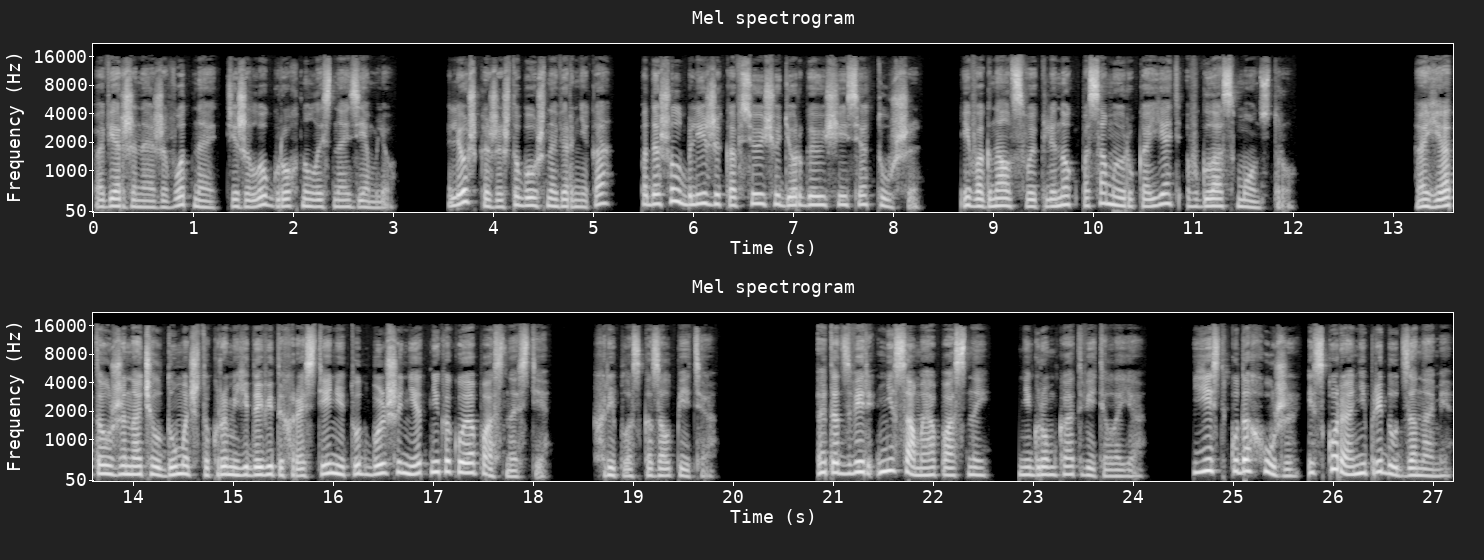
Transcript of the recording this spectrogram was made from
Поверженное животное тяжело грохнулось на землю. Лёшка же, чтобы уж наверняка, подошел ближе ко все еще дергающейся туше и вогнал свой клинок по самую рукоять в глаз монстру. А я-то уже начал думать, что кроме ядовитых растений тут больше нет никакой опасности хрипло сказал Петя. Этот зверь не самый опасный, негромко ответила я. Есть куда хуже, и скоро они придут за нами.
